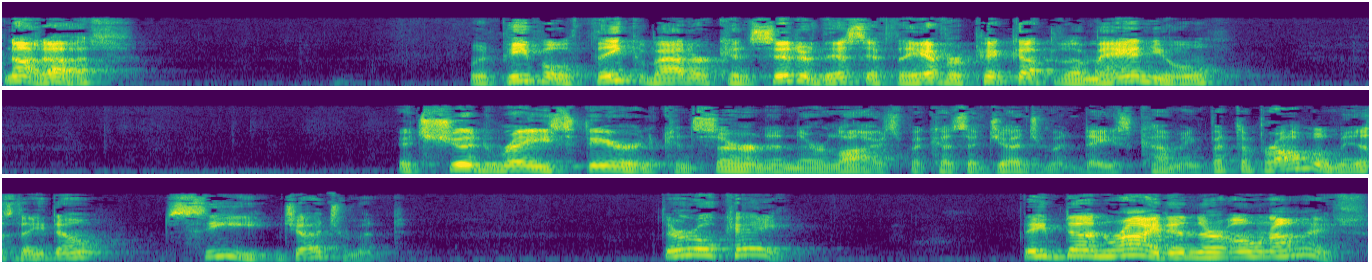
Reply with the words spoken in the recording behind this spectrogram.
Not us. When people think about or consider this, if they ever pick up the manual, it should raise fear and concern in their lives because a judgment day is coming. But the problem is they don't see judgment. They're okay. They've done right in their own eyes.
